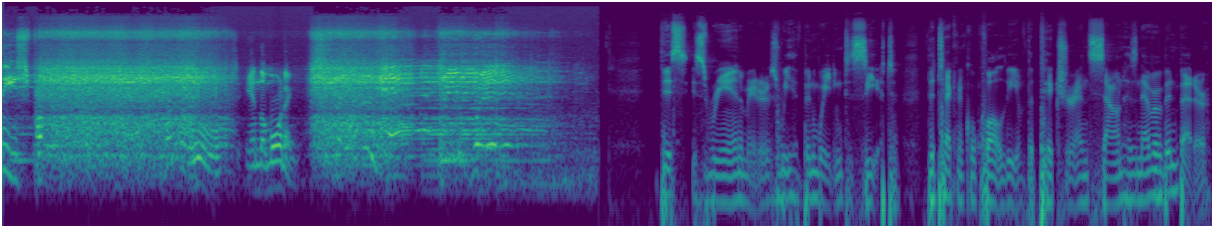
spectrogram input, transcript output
police from Rules in the morning. This is Reanimators. We have been waiting to see it. The technical quality of the picture and sound has never been better,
